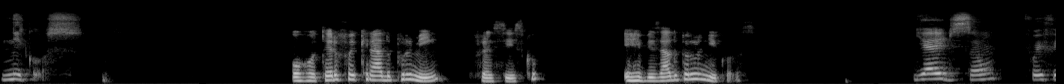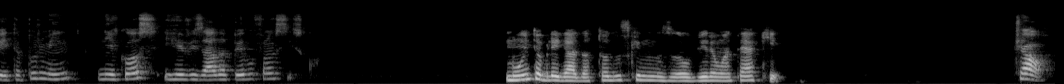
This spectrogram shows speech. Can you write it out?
Nicolas. O roteiro foi criado por mim, Francisco, e revisado pelo Nicolas. E a edição foi feita por mim, Nicolas, e revisada pelo Francisco. Muito obrigado a todos que nos ouviram até aqui. Tchau!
